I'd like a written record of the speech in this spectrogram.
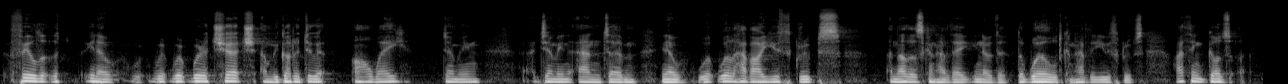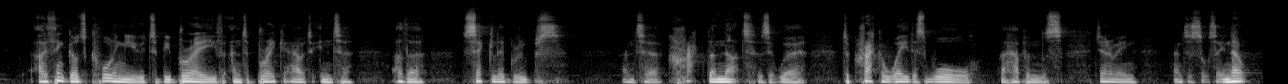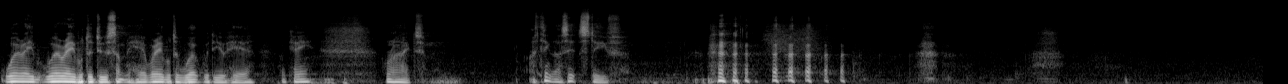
feel that the, you know we're, we're a church and we've got to do it our way. Do you know I mean? Uh, do you know I mean? And um, you know we'll, have our youth groups, and others can have their you know the, the world can have their youth groups. I think God's I think God's calling you to be brave and to break out into other secular groups and to crack the nut, as it were, to crack away this wall that happens. Do you know what I mean? And to sort of say, no, we're able, we're able to do something here. We're able to work with you here. Okay? Right. I think that's it, Steve.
